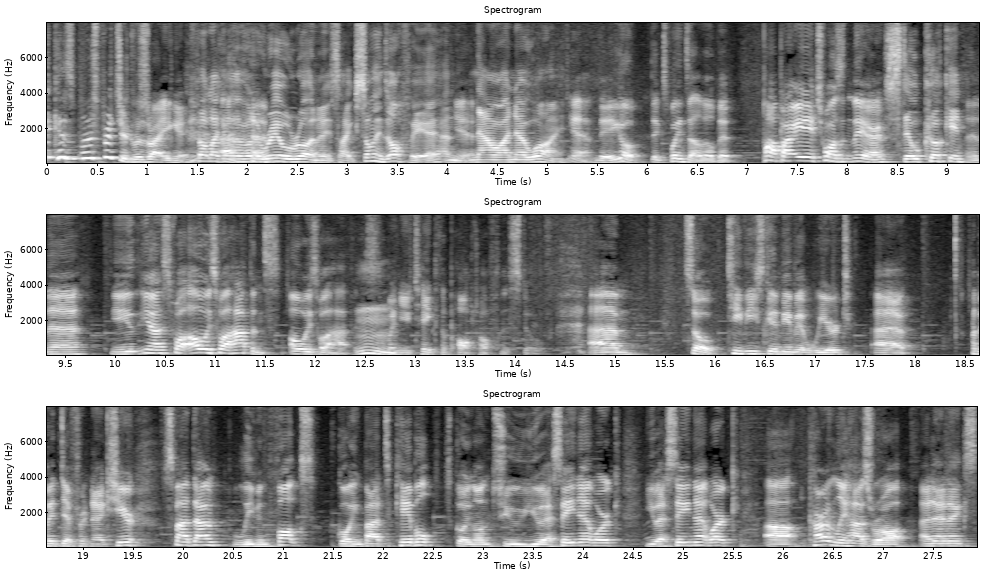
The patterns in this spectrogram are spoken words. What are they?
Because Bruce Pritchard was writing it. Felt like I'm on a real run, and it's like something's off here, and Yeah. now I know why. Yeah, there you go. It explains that a little bit. Papa H wasn't there, Still cooking. and uh, you, you know, that's what always what happens. Always what happens when you take the pot off the stove. Um, so TV's going to be a bit weird, uh, a bit different next year. SmackDown leaving Fox. Going back to cable, it's going on to USA Network. USA Network uh, currently has Raw and NXT,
